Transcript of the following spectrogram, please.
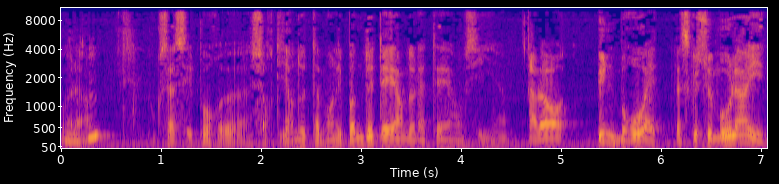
Voilà. Donc ça, c'est pour euh, sortir notamment les pommes de terre de la terre aussi. hein. Alors, une brouette, parce que ce mot-là est,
